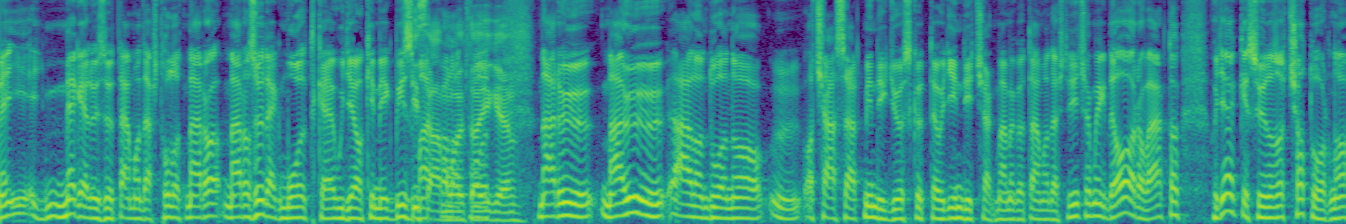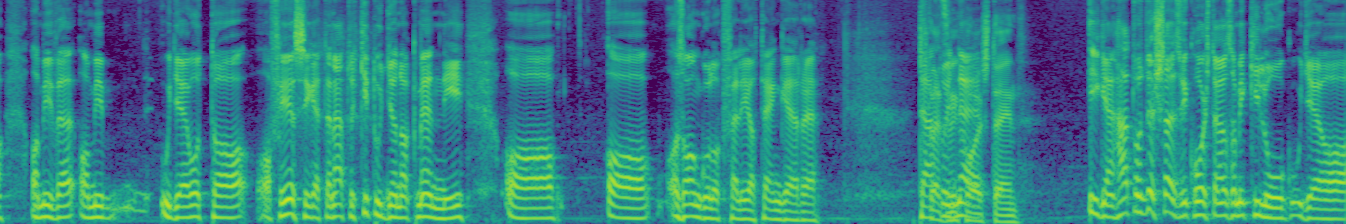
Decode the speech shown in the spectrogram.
egy megelőző támadást, holott már, a, már az öreg Moltke, ugye, aki még Bismarck alatt volt, igen. már ő, már ő állandóan a, a császárt mindig győzködte, hogy indítsák már meg a támadást, indítsák meg, de arra vártak, hogy elkészüljön az a csatorna, amivel, ami ugye ott a, a félszigeten át, hogy ki tudjanak menni a, a, az angolok felé a tengerre. Tehát, hogy ne. Igen, hát ott a Schleswig-Holstein az, ami kilóg, ugye, a,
